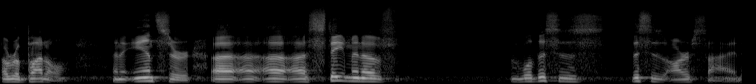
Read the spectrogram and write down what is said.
a rebuttal, an answer, a, a, a statement of, well, this is, this is our side.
